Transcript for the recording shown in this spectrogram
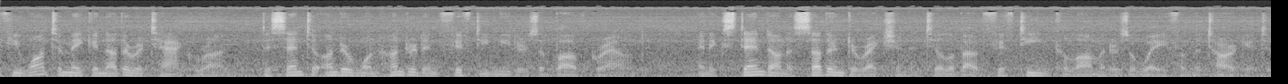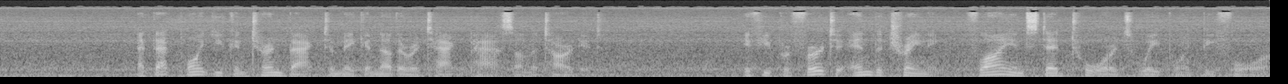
If you want to make another attack run, descend to under 150 meters above ground, and extend on a southern direction until about 15 kilometers away from the target. At that point you can turn back to make another attack pass on the target. If you prefer to end the training, fly instead towards waypoint B4.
